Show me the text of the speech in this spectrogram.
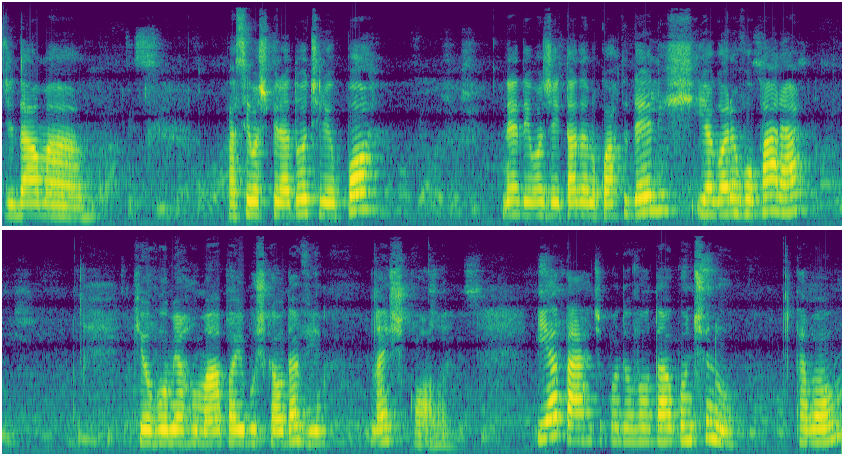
de dar uma... Passei o aspirador, tirei o pó, né? Dei uma ajeitada no quarto deles e agora eu vou parar que eu vou me arrumar para ir buscar o Davi na escola. E à tarde, quando eu voltar, eu continuo, tá bom?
